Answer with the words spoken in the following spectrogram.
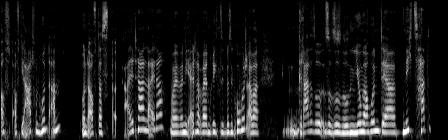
auf, auf die Art von Hund an und auf das Alter leider, weil wenn die älter werden, riechen sie ein bisschen komisch, aber gerade so, so, so, ein junger Hund, der nichts hat,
